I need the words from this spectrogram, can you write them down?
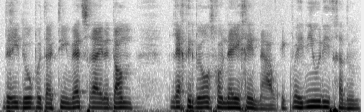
drie doelpunten uit tien wedstrijden, dan legt hij bij ons gewoon negen in. Nou, ik weet niet hoe hij het gaat doen.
